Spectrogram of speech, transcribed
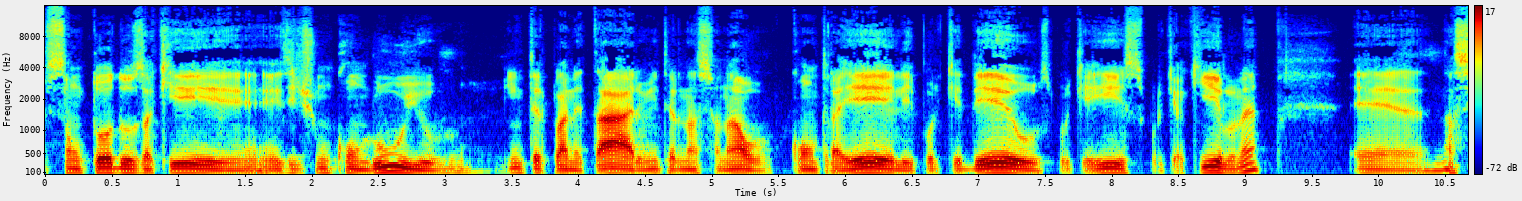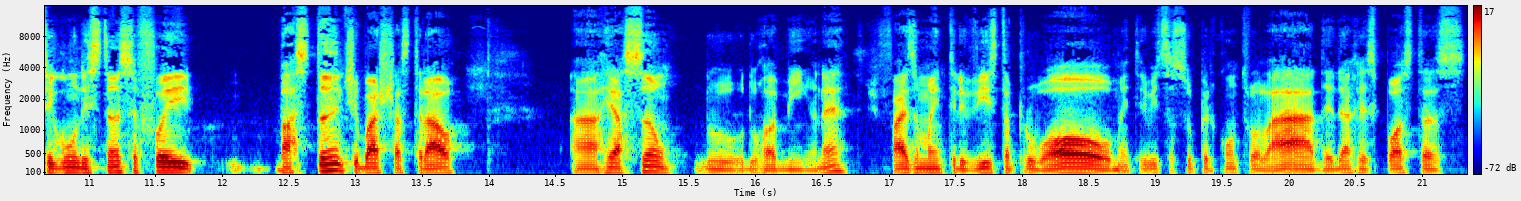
são todos aqui, existe um conluio interplanetário, internacional contra ele, porque Deus, porque isso, porque aquilo, né? É, na segunda instância foi bastante baixo astral a reação do, do Robinho, né? Faz uma entrevista para o UOL, uma entrevista super controlada e dá respostas,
